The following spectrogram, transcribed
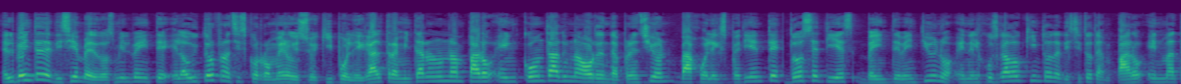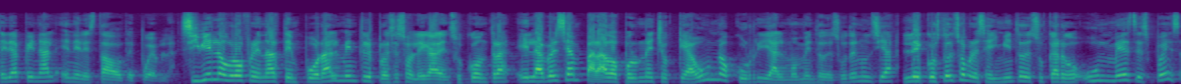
El 20 de diciembre de 2020, el auditor Francisco Romero y su equipo legal tramitaron un amparo en contra de una orden de aprehensión bajo el expediente 1210-2021 en el Juzgado Quinto de Distrito de Amparo en materia penal en el Estado de Puebla. Si bien logró frenar temporalmente el proceso legal en su contra, el haberse amparado por un hecho que aún no ocurría al momento de su denuncia le costó el sobreseimiento de su cargo un mes después,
